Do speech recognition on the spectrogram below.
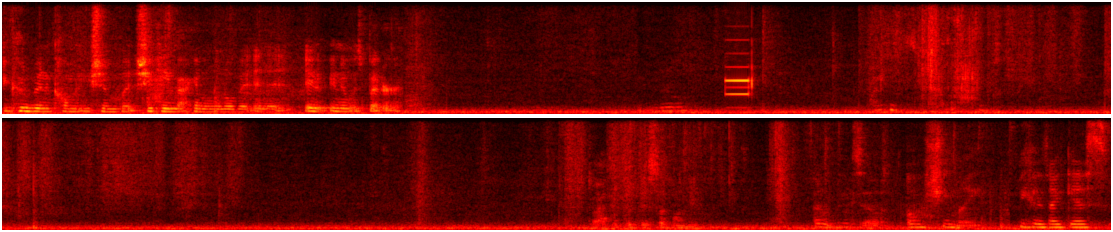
it could have been a combination but she came back in a little bit and it, it and it was better Do I have to put this up on you? I don't think so. Oh, she might. Because I guess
